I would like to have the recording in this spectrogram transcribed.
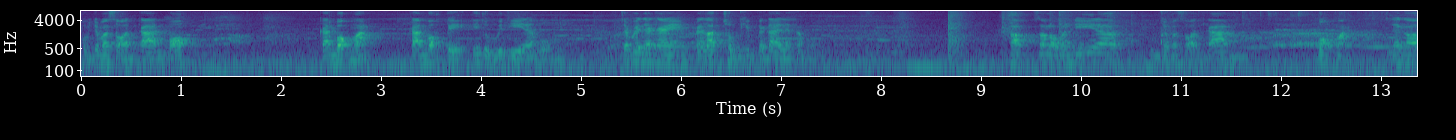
ผมจะมาสอนการบล็อก การบล็อกหมัด การบล็อกเตะที่ถูกวิธีนะผมจะเป็นยังไงไปรับชมคลิปกันได้เลยครับผมครับสำหรับวันนี้นะผมจะมาสอนการบล็อกหมัดแล้วก็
